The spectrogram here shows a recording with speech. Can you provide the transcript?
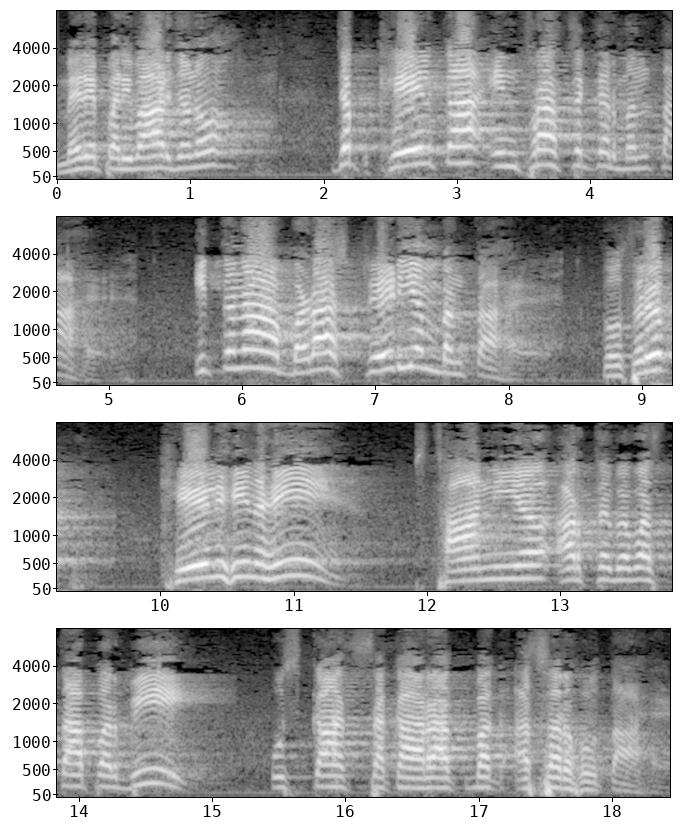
मेरे परिवारजनों, जब खेल का इंफ्रास्ट्रक्चर बनता है, इतना बड़ा स्टेडियम बनता है तो सिर्फ़ खेल ही नहीं, स्थानीय अर्थव्यवस्था पर भी उसका सकारात्मक असर होता है।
